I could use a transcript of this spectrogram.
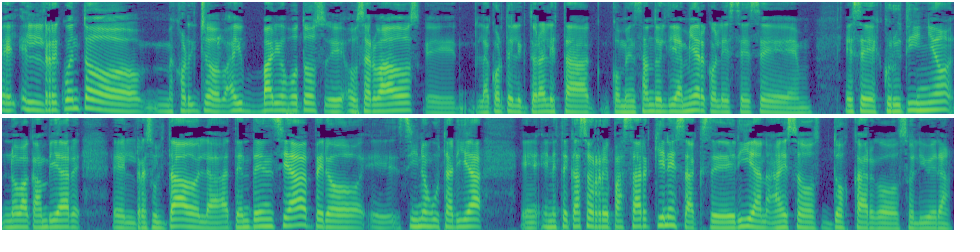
El, recuento, mejor dicho, hay varios votos eh, observados. Eh, la Corte Electoral está comenzando el día miércoles ese, ese escrutinio. No va a cambiar el resultado, la tendencia, pero eh, sí nos gustaría, en este caso, repasar quiénes accederían a esos dos cargos, Olivera.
